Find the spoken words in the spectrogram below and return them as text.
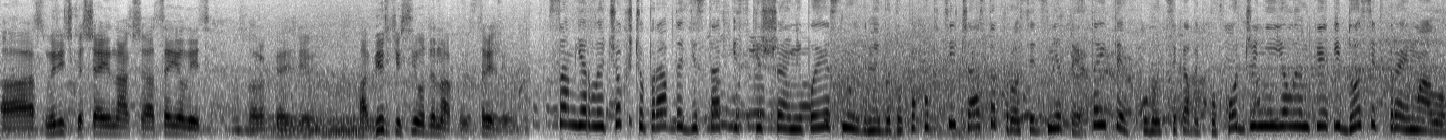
а смирічка ще інакша, а це ялиця 45 гривень. А бірки всі одинакові, 3 гривні. Сам ярличок, щоправда, дістав із кишені, пояснив, нібито покупці часто просять зняти. Та й тих, кого цікавить походження ялинки, і досі вкрай мало.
